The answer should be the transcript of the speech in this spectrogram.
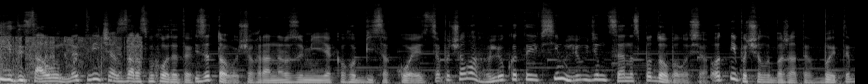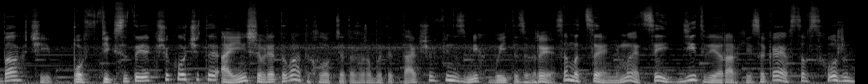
їди Сау, не твій час зараз виходити. Із-за того, що гра не розуміє, якого біса коїться, почала глюкати, і всім людям це не сподобалося. Одні почали бажати вбити баг чи пофіксити, якщо хочете, а інші врятувати хлопця та зробити так, щоб він зміг вийти з гри. Саме це аніме, цей дід в ієрархії Сакаєв став схожим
